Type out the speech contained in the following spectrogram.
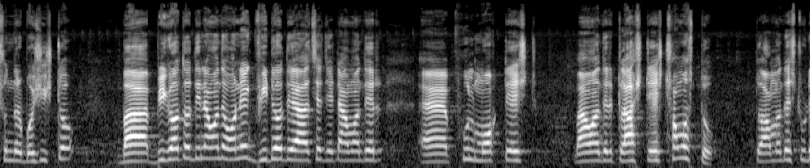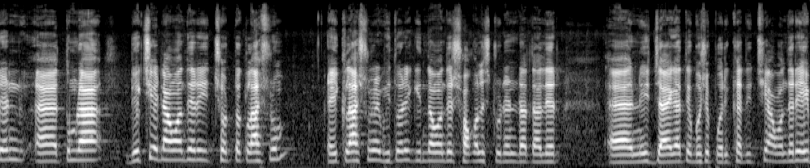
সুন্দর বৈশিষ্ট্য। বা বিগত দিনে আমাদের অনেক ভিডিও দেওয়া আছে, যেটা আমাদের ফুল মক টেস্ট বা আমাদের ক্লাস টেস্ট সমস্ত। তো আমাদের স্টুডেন্ট তোমরা দেখছ এটা আমাদের এই ছোট্ট ক্লাসরুম এই ক্লাসরুমের ভিতরে কিন্তু আমাদের সকল স্টুডেন্টরা তাদের নিজ জায়গাতে বসে পরীক্ষা দিচ্ছে। আমাদের এই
